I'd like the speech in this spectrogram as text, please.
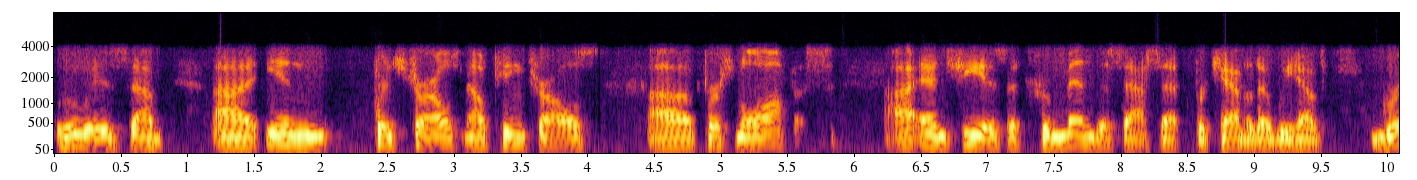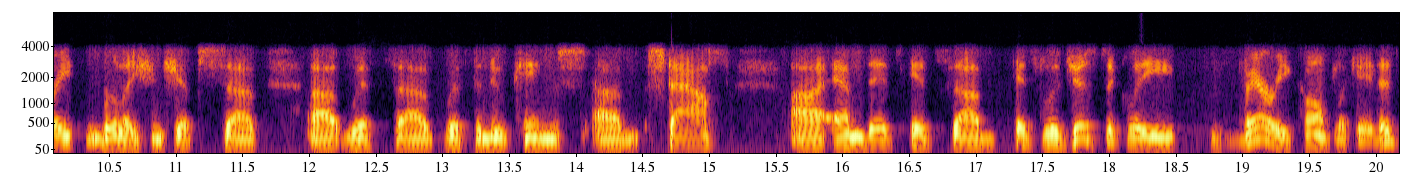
who is in Prince Charles, now King Charles, personal office. Uh, and she is a tremendous asset for Canada. We have great relationships uh, uh, with uh, with the new King's um, staff, uh, and it, it's uh, it's logistically very complicated,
